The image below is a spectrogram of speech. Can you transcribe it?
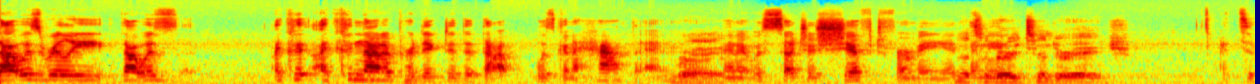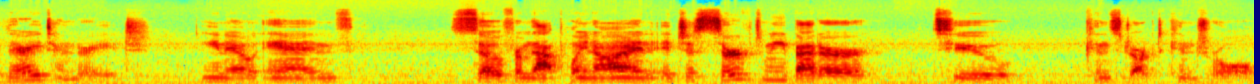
that was really that was I could I could not have predicted that that was going to happen. Right. And it was such a shift for me. That's I a mean, very tender age. it's a very tender age, you know, and so from that point on, it just served me better to construct control,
